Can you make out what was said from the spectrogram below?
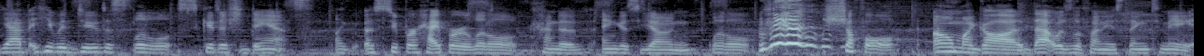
Yeah, but he would do this little skittish dance, like a super hyper little kind of Angus Young little shuffle. Oh my god, that was the funniest thing to me.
